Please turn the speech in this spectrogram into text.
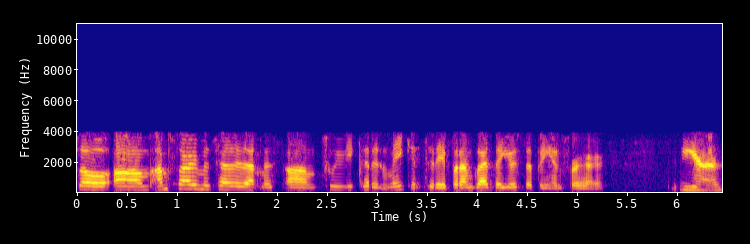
So, um, I'm sorry, Miss Heather, that Miss um, Tweety couldn't make it today, but I'm glad that you're stepping in for her. Yes,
